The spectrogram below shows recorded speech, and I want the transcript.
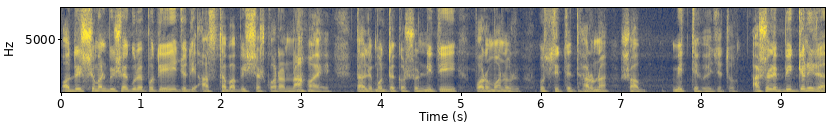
অদৃশ্যমান বিষয়গুলোর প্রতি যদি আস্থা বা বিশ্বাস করা না হয়, তাহলে মধ্যাকর্ষণ নীতি, পরমাণুর অস্তিত্বের ধারণা সব মিথ্যে হয়ে যেত। আসলে বিজ্ঞানীরা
